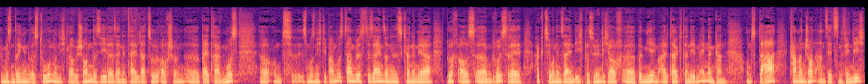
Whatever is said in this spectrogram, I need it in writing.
Wir müssen dringend was tun und ich glaube schon, dass jeder seinen Teil dazu auch schon äh, beitragen muss. Äh, und es muss nicht die Bambuszahnbürste sein, sondern es können ja durch durchaus ähm, größere Aktionen sein, die ich persönlich auch äh, bei mir im Alltag dann eben ändern kann. Und da kann man schon ansetzen, finde ich.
